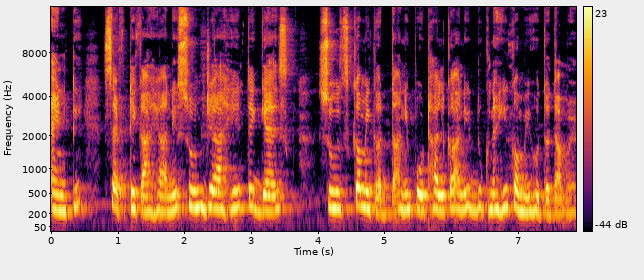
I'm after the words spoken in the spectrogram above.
अँटीसेप्टिक आहे आणि सूंठ जे आहे ते गॅस सूज कमी करतं आणि पोट हलकं आणि दुखणंही कमी होतं त्यामुळे.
